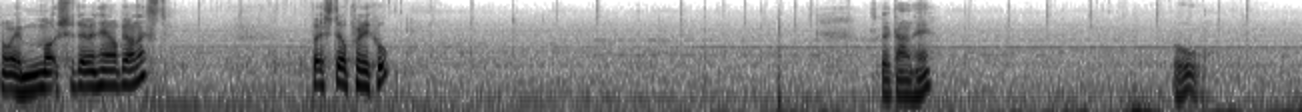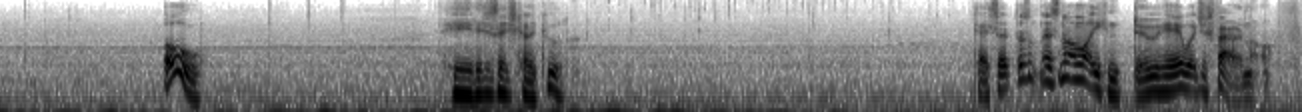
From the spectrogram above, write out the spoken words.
Not really much to do in here, I'll be honest. But it's still pretty cool. Let's go down here. Ooh. Oh! Hey, this is actually kind of cool. Okay, so it doesn't. There's not a lot you can do here, which is fair enough.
